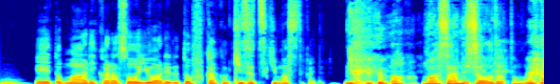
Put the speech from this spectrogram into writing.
うんえっ、と、周りからそう言われると深く傷つきますって書いてある。あ、まさにそうだと思って。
